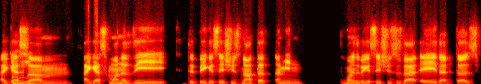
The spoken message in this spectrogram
I guess mm-hmm. um I guess one of the the biggest issues not that I mean one of the biggest issues is that a that it does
